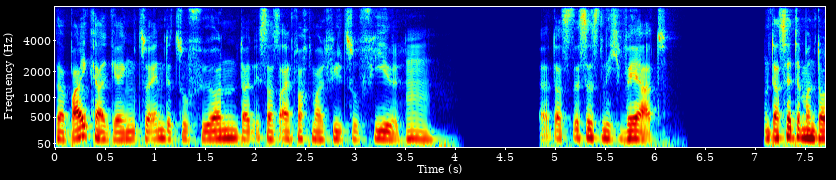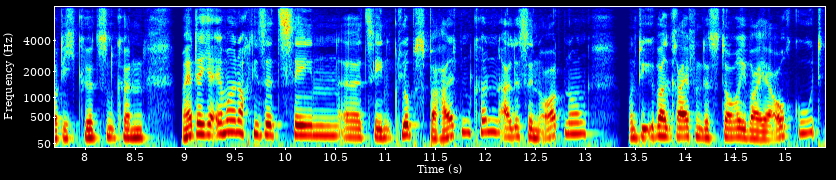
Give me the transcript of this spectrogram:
dieser Biker-Gang zu Ende zu führen, dann ist das einfach mal viel zu viel. Hm. Das ist es nicht wert. Und das hätte man deutlich kürzen können. Man hätte ja immer noch diese zehn, äh, zehn Clubs behalten können, alles in Ordnung. Und die übergreifende Story war ja auch gut.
